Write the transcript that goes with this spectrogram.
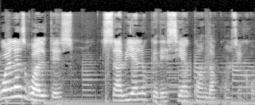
Wallace Walters sabía lo que decía cuando aconsejó.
